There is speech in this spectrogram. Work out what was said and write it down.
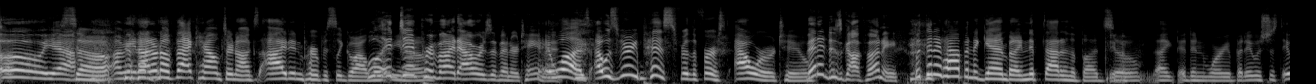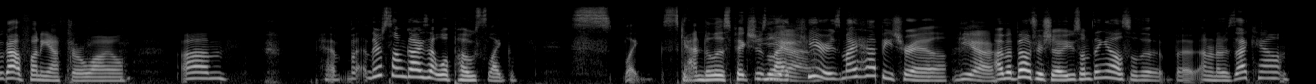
Oh yeah. So I mean, I don't know if that counts or not because I didn't purposely go out. well, look- it did know. provide hours of entertainment. It was. I was very pissed for the first hour or two. Then it just got funny. But then it happened again, but I nipped that in the bud, so I, I didn't worry. But it was just it got funny after a while. Um, have, but there's some guys that will post like like scandalous pictures, Yeah. like here's my happy trail. Yeah. I'm about to show you something else with it, but I don't know. Does that count?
